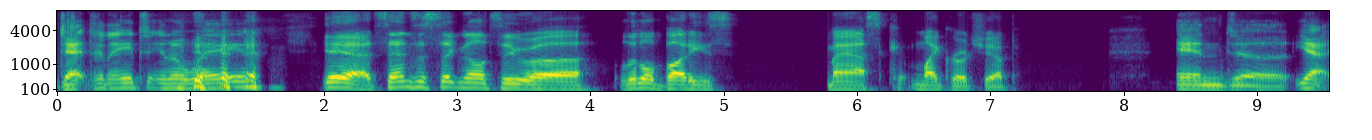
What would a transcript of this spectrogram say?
detonate in a way. yeah, it sends a signal to uh, little buddy's mask microchip. And uh, yeah,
